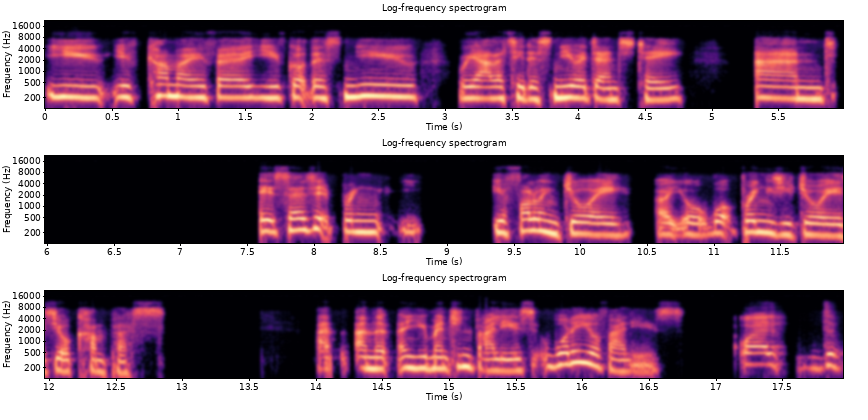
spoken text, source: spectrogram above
You you've come over, you've got this new reality, this new identity, and it says it bring you're following joy. Or your what brings you joy is your compass. And and, the, and you mentioned values. What are your values? Well, the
